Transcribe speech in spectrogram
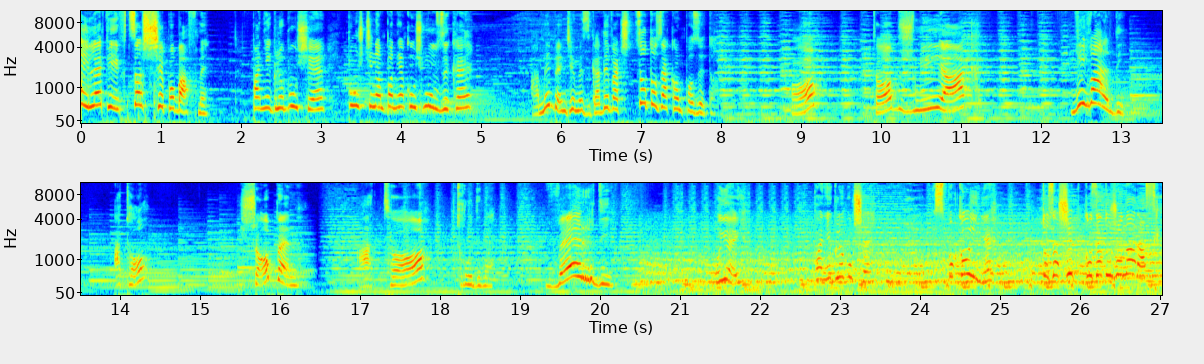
Najlepiej w coś się pobawmy. Panie Globusie, puści nam pan jakąś muzykę, a my będziemy zgadywać, co to za kompozytor. O, to brzmi jak Vivaldi. A to Chopin. A to trudne. Verdi. Ojej, panie Globusie, spokojnie. To za szybko, za dużo naraz.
